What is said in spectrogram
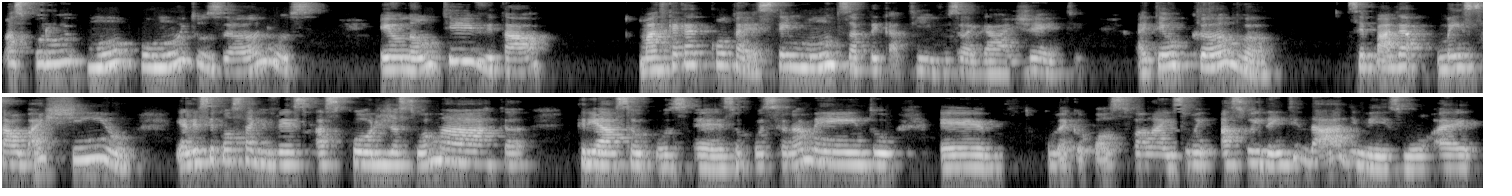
mas por, por muitos anos eu não tive, tá? Mas o que, é que acontece? Tem muitos aplicativos legais, gente. Aí tem o Canva, você paga mensal baixinho, e ali você consegue ver as cores da sua marca, criar seu, é, seu posicionamento, é, como é que eu posso falar isso? A sua identidade mesmo. É,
